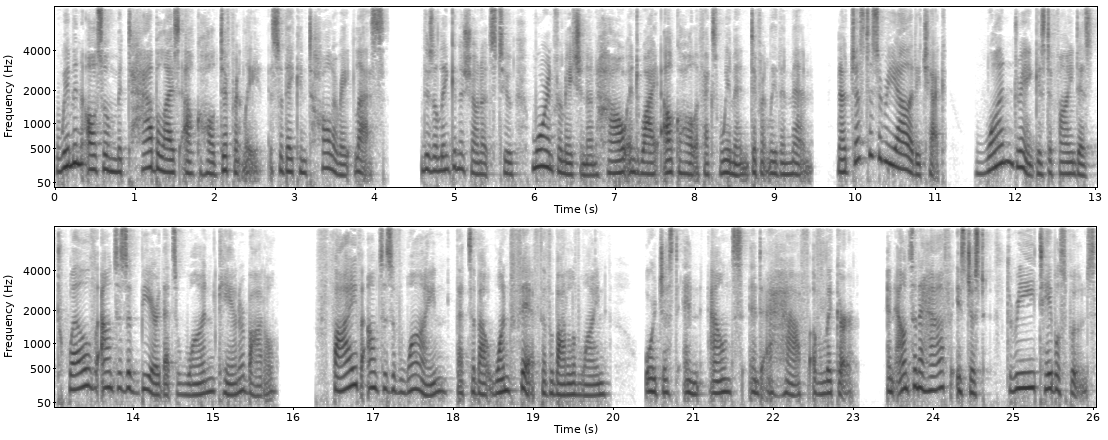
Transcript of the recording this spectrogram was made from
Women also metabolize alcohol differently, so they can tolerate less. There's a link in the show notes to more information on how and why alcohol affects women differently than men. Now, just as a reality check, one drink is defined as 12 ounces of beer, that's one can or bottle, five ounces of wine, that's about one fifth of a bottle of wine, or just an ounce and a half of liquor. An ounce and a half is just three tablespoons.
